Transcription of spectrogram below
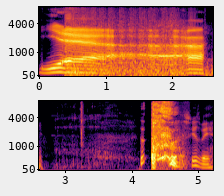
Yeah. Excuse me.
